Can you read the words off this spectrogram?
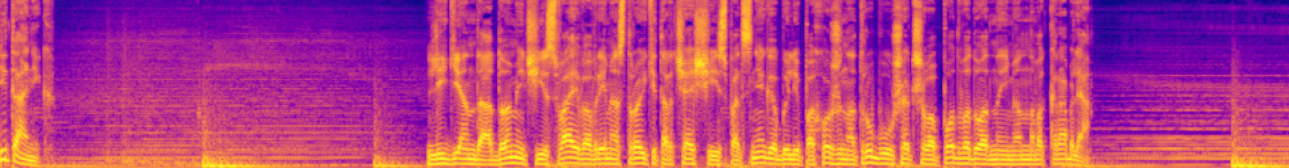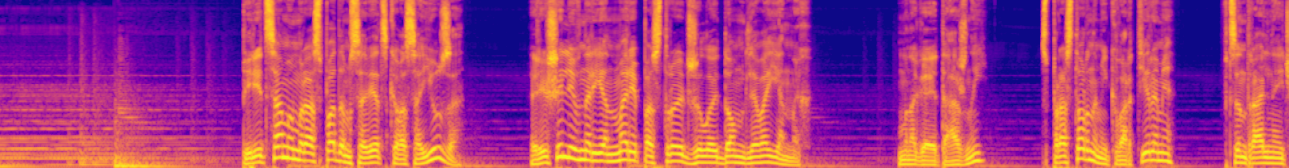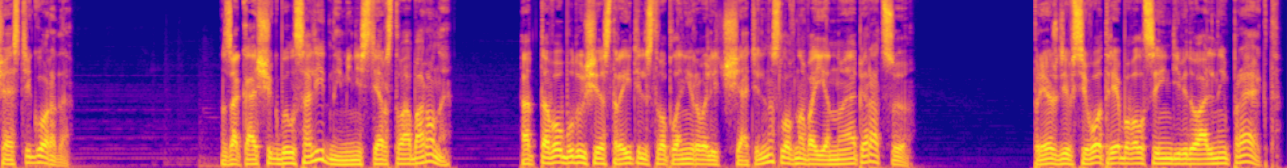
Титаник. Легенда о доме, чьи сваи во время стройки, торчащие из-под снега, были похожи на трубу ушедшего под воду одноименного корабля. Перед самым распадом Советского Союза решили в Нарьянмаре построить жилой дом для военных. Многоэтажный, с просторными квартирами в центральной части города. Заказчик был солидный, Министерство обороны. Оттого будущее строительство планировали тщательно, словно военную операцию. Прежде всего требовался индивидуальный проект.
